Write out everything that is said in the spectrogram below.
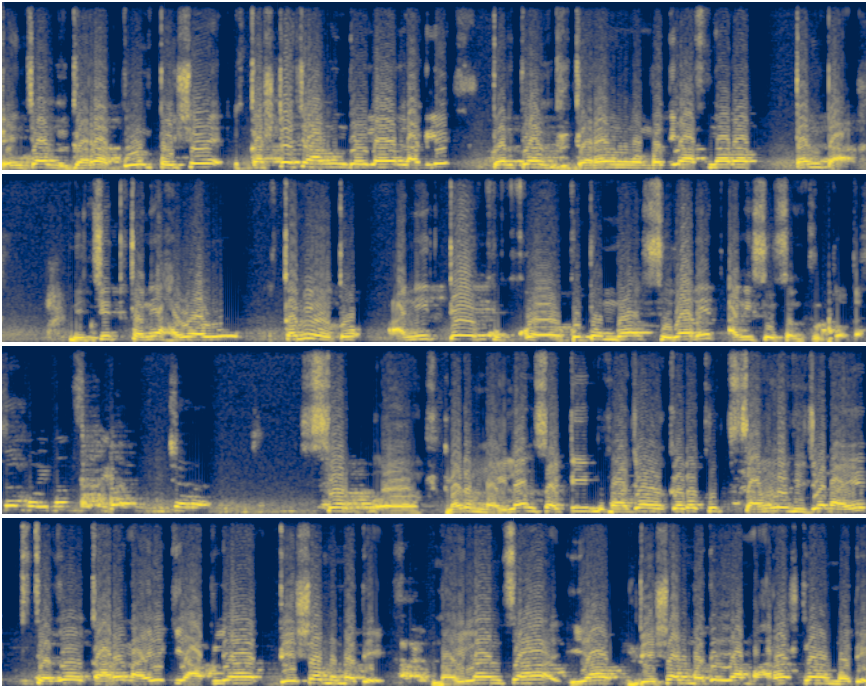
त्यांच्या घरात दोन पैसे कष्टाचे आणून द्यायला लागले तर त्या घरामध्ये असणारा तंटा निश्चितपणे हळूहळू कमी होतो आणि ते कुटुंब सुधारित आणि सुसंस्कृत होतं. सर मॅडम महिलांसाठी माझ्याकडे खूप चांगलं विजन आहे. त्याचं कारण आहे की आपल्या देशामध्ये महिलांचा या देशामध्ये या महाराष्ट्रामध्ये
